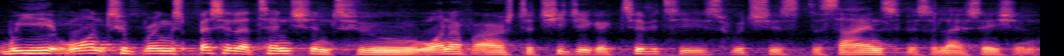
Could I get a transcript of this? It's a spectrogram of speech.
we want to bring special attention to one of our strategic activities, which is the science visualization.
